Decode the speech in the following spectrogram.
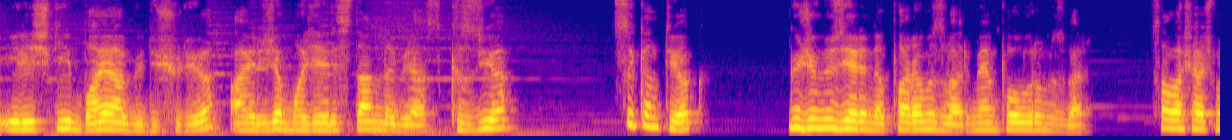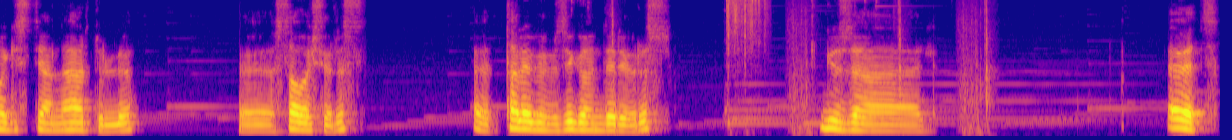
ilişkiyi bayağı bir düşürüyor. Ayrıca Macaristan da biraz kızıyor. Sıkıntı yok. Gücümüz yerinde, paramız var, manpower'ımız var. Savaş açmak isteyenle her türlü e, savaşırız. Evet, talebimizi gönderiyoruz. Güzel. Evet.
